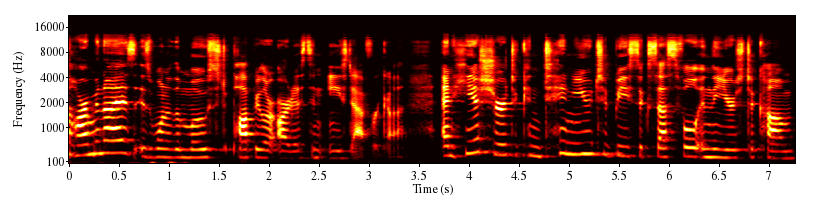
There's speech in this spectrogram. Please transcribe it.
Harmonize is one of the most popular artists in East Africa, and he is sure to continue to be successful in the years to come.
